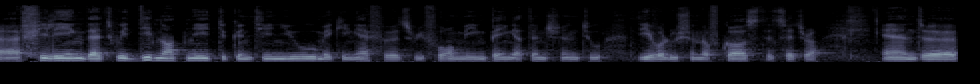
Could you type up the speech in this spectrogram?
uh, feeling that we did not need to continue making efforts, reforming, paying attention to the evolution of costs, etc. And uh,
